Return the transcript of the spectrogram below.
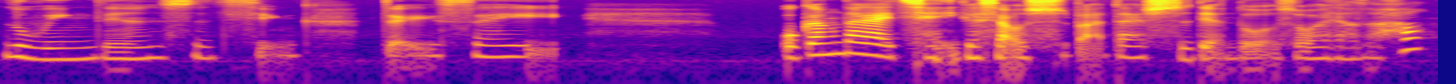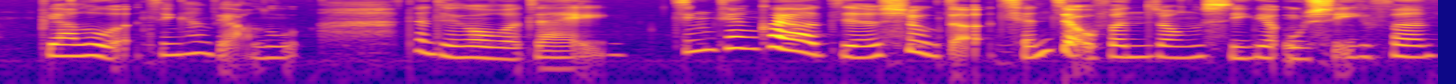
录音这件事情。对，所以我刚大概前一个小时吧，大概十点多的时候，我想说好，不要录了，今天不要录。但结果我在今天快要结束的前九分钟，十一点五十一分。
